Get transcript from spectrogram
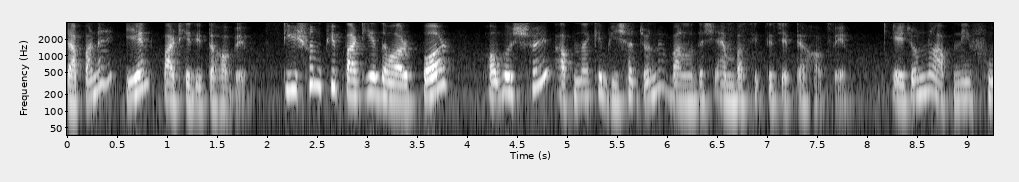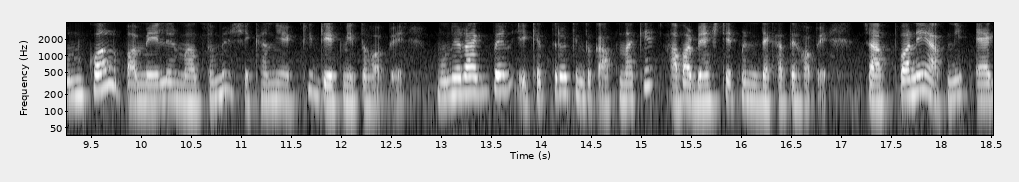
জাপানে ইয়েন পাঠিয়ে দিতে হবে। টিউশন ফি পাঠিয়ে দেওয়ার পর অবশ্যই আপনাকে ভিসার জন্য বাংলাদেশ অ্যাম্বাসিতে যেতে হবে। এই জন্য আপনি ফোন কল বা মেইলের মাধ্যমে সেখানে একটি ডেট নিতে হবে। মনে রাখবেন, এক্ষেত্রেও কিন্তু আপনাকে আবার ব্যাংক স্টেটমেন্ট দেখাতে হবে। জাপানে আপনি এক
